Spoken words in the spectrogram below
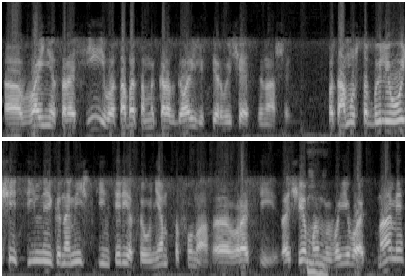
э, в войне с Россией, вот об этом мы как раз говорили в первой части нашей потому что были очень сильные экономические интересы у немцев у нас, э, в России. Зачем им воевать с нами,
